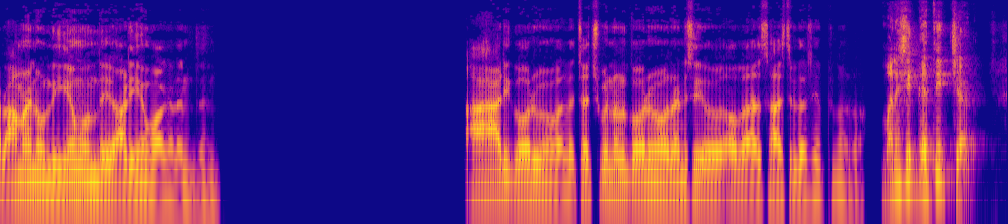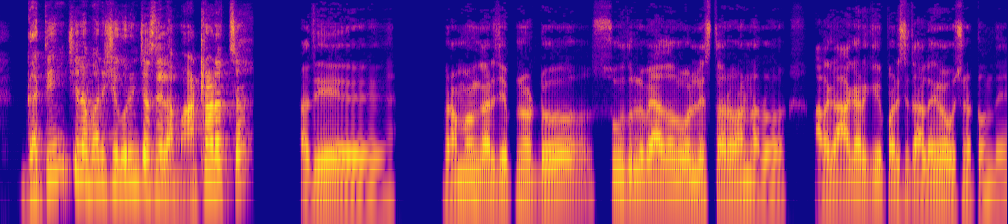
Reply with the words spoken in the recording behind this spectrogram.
రామాయణంలో ఏముంది? ఆడు ఏం వాగాడంతే ఆ ఆడి గౌరవం ఇవ్వాలి చచ్చిపోయిన వాళ్ళు గౌరవం ఇవ్వాలనేసి ఒక శాస్త్రి గారు చెప్తున్నారు. మనిషి గతిచ్చాడు. గతించిన మనిషి గురించి అసలు ఇలా మాట్లాడచ్చా? అది బ్రహ్మం గారు చెప్పినట్టు సూదులు వేదాలు వల్లిస్తారు అన్నారు. అలాగే ఆఖరికి పరిస్థితి అలాగే వచ్చినట్టు ఉంది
